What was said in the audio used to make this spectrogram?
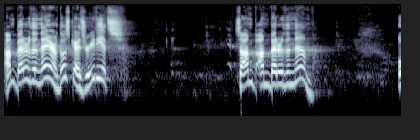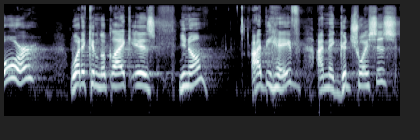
I'm better than they are. Those guys are idiots. So I'm, I'm better than them. Or what it can look like is, you know, I behave, I make good choices,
